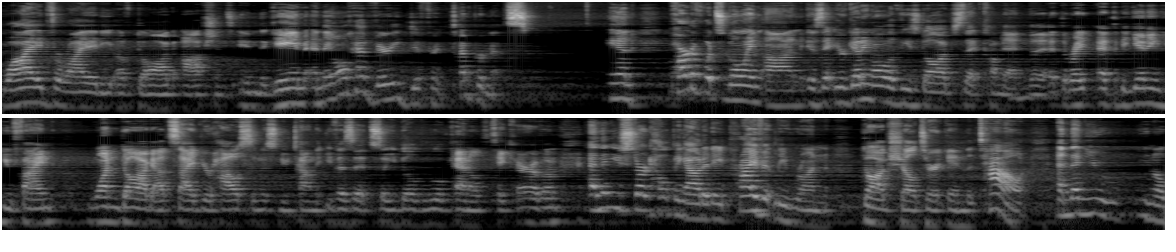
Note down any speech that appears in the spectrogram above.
wide variety of dog options in the game, and they all have very different temperaments. And part of what's going on is that you're getting all of these dogs that come in. The, at the right at the beginning, you find one dog outside your house in this new town that you visit, so you build a little kennel to take care of them, and then you start helping out at a privately run dog shelter in the town. And then you, you know,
